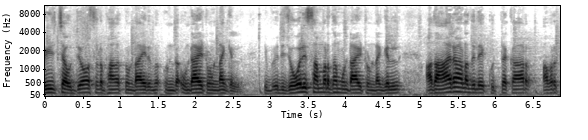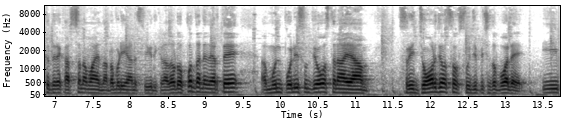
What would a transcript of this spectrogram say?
വീഴ്ച ഉദ്യോഗസ്ഥരുടെ ഭാഗത്തുനിന്നുണ്ടായിരുന്നു ഉണ്ടായിട്ടുണ്ടെങ്കിൽ ഒരു ജോലി സമ്മർദ്ദം ഉണ്ടായിട്ടുണ്ടെങ്കിൽ അതാരാണ് അതിലെ കുറ്റക്കാർ? അവർക്കെതിരെ കർശനമായ നടപടിയാണ് സ്വീകരിക്കുന്നത്. അതോടൊപ്പം തന്നെ നേരത്തെ മുൻ പോലീസ് ഉദ്യോഗസ്ഥനായ ശ്രീ ജോർജ് ജോസഫ് സൂചിപ്പിച്ചതുപോലെ ഈ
